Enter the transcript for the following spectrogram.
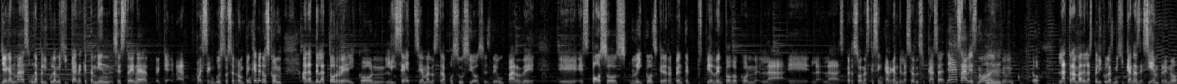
llegan más. Una película mexicana que también se estrena, que ah, pues en gusto se rompen géneros, con Arad de la Torre y con Lisette, se llama Los Trapos Sucios, es de un par de eh, esposos ricos que de repente pues, pierden todo con eh, las personas que se encargan del aseo de su casa. Ya sabes, ¿no? la trama de las películas mexicanas de siempre, ¿no?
